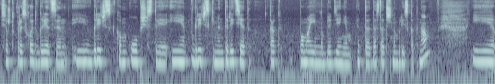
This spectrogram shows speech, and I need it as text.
все, что происходит в Греции и в греческом обществе, и греческий менталитет, как по моим наблюдениям, это достаточно близко к нам. И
